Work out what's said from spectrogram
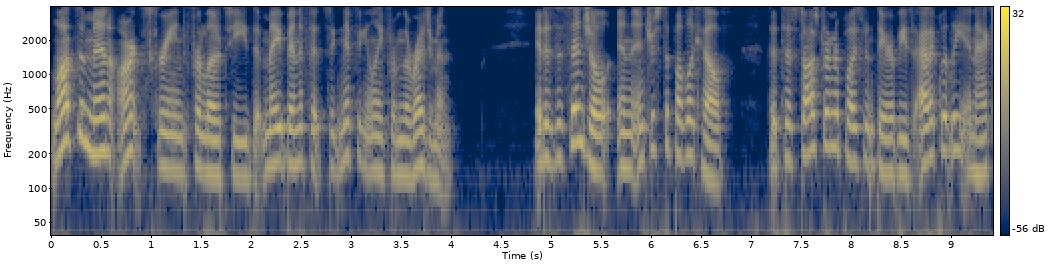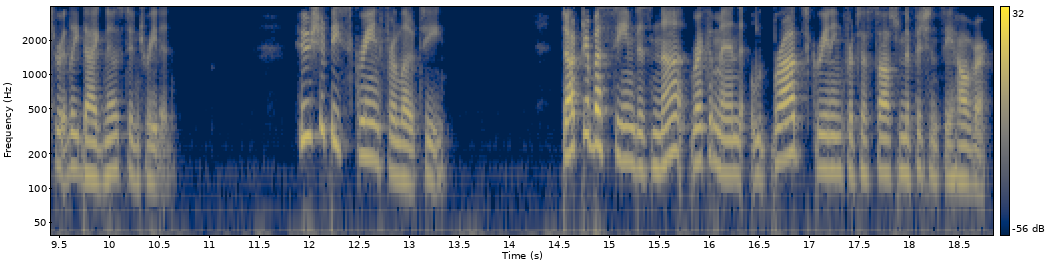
Lots of men aren't screened for low T that may benefit significantly from the regimen. It is essential, in the interest of public health, that testosterone replacement therapy is adequately and accurately diagnosed and treated. Who should be screened for low T? Dr. Bhasin does not recommend broad screening for testosterone deficiency, however.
